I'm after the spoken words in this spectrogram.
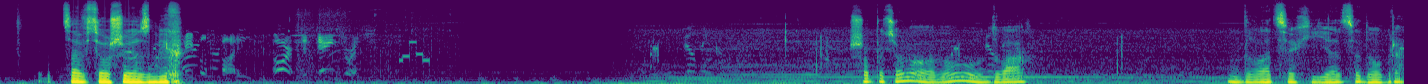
Це все, що я зміг. Що по цьому? О, ну, два. Два цих є, це добре.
